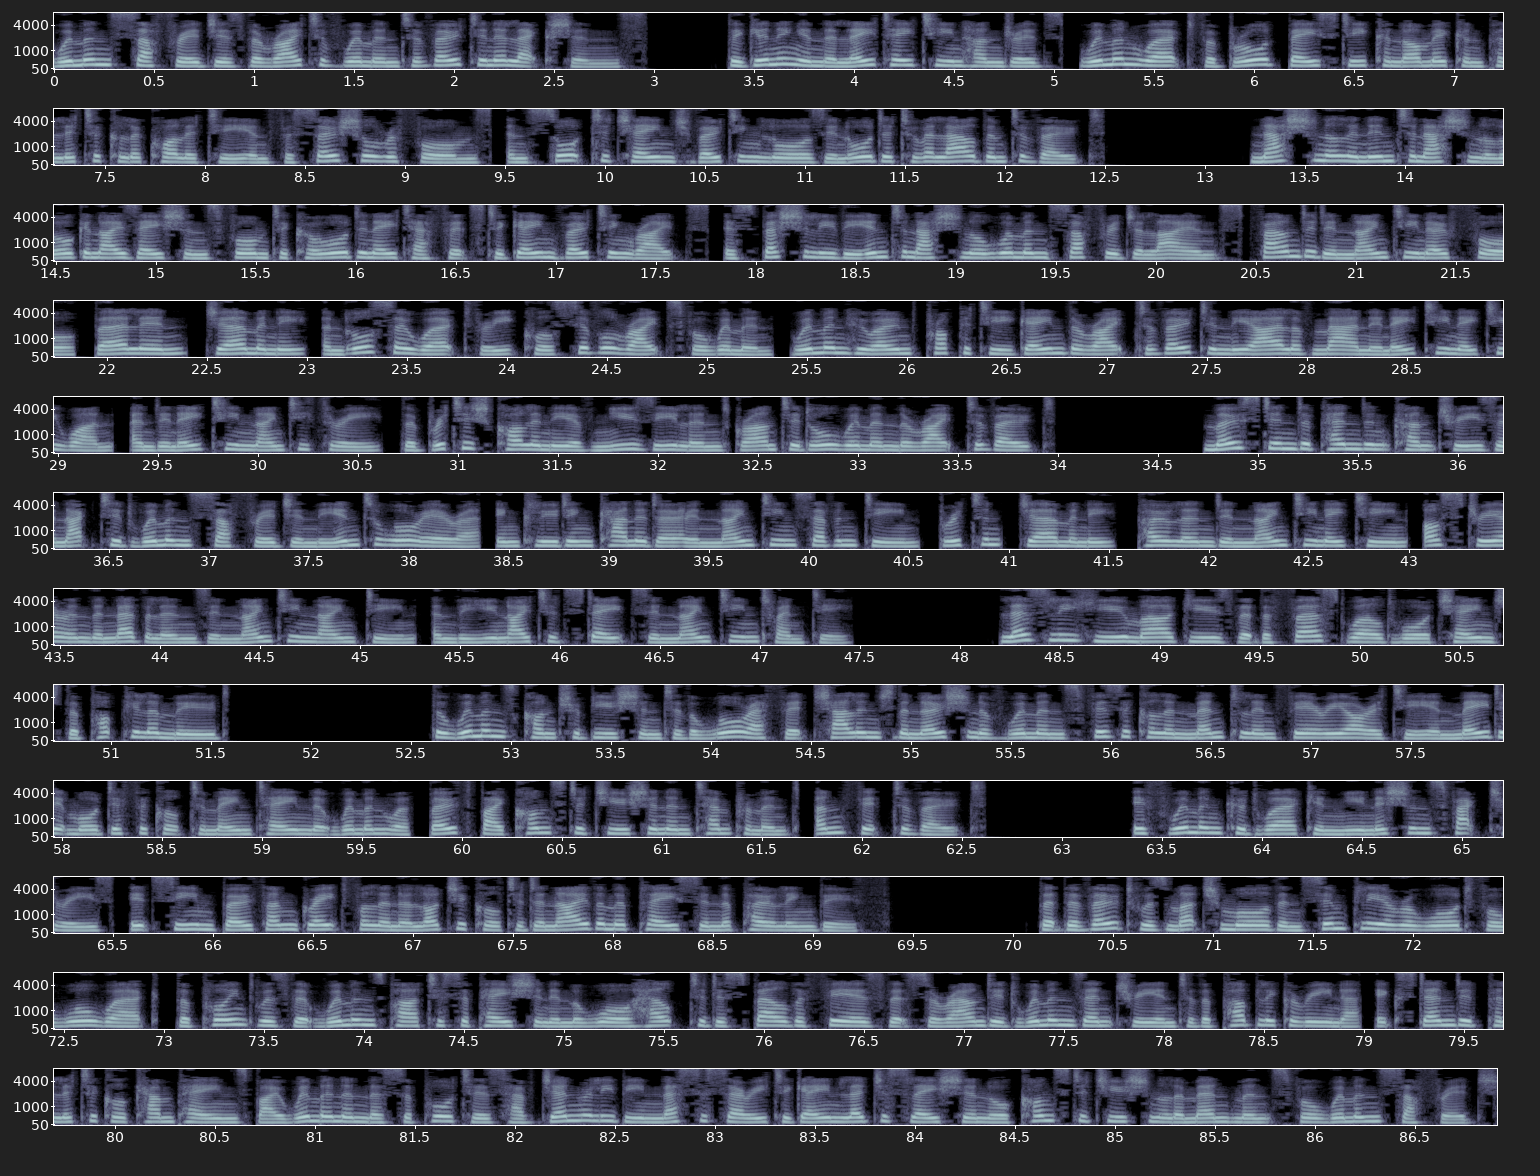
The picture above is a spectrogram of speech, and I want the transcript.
women's suffrage is the right of women to vote in elections. Beginning in the late 1800s, women worked for broad-based economic and political equality and for social reforms, and sought to change voting laws in order to allow them to vote. National and international organizations formed to coordinate efforts to gain voting rights, especially the International Women's Suffrage Alliance founded in 1904, Berlin, Germany, and also worked for equal civil rights for women. Women who owned property gained the right to vote in the Isle of Man in 1881, and in 1893, the British colony of New Zealand granted all women the right to vote. Most independent countries enacted women's suffrage in the interwar era, including Canada in 1917, Britain, Germany, Poland in 1918, Austria and the Netherlands in 1919, and the United States in 1920. Leslie Hume argues that the First World War changed the popular mood. The women's contribution to the war effort challenged the notion of women's physical and mental inferiority and made it more difficult to maintain that women were, both by constitution and temperament, unfit to vote. If women could work in munitions factories, it seemed both ungrateful and illogical to deny them a place in the polling booth. But the vote was much more than simply a reward for war work, the point was that women's participation in the war helped to dispel the fears that surrounded women's entry into the public arena. Extended political campaigns by women and their supporters have generally been necessary to gain legislation or constitutional amendments for women's suffrage.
